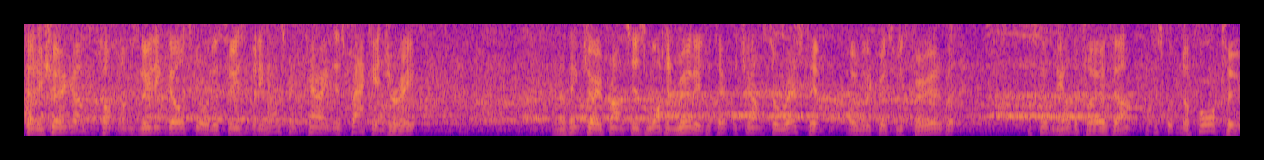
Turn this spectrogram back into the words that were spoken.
Teddy Sheringham, Tottenham's leading goal scorer this season, but he has been carrying this back injury. And I think Joe Francis wanted really to take the chance to rest him over the Christmas period, but there's so many other players out, he just couldn't afford to.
